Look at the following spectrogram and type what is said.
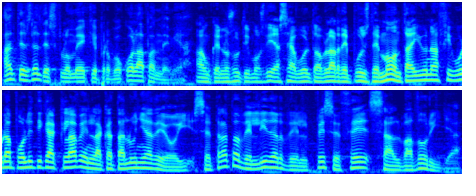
antes del desplome que provocó la pandemia. Aunque en los últimos días se ha vuelto a hablar de Puigdemont, hay una figura política clave en la Cataluña de hoy. Se trata del líder del PSC, Salvador Illa.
